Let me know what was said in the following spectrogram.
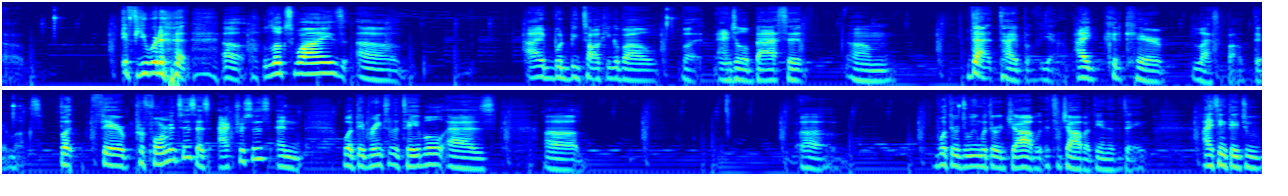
uh if you were to uh, looks wise uh I would be talking about but Angela Bassett um that type of yeah I could care less about their looks but their performances as actresses and what they bring to the table as uh uh what they're doing with their job. It's a job at the end of the day. I think they do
